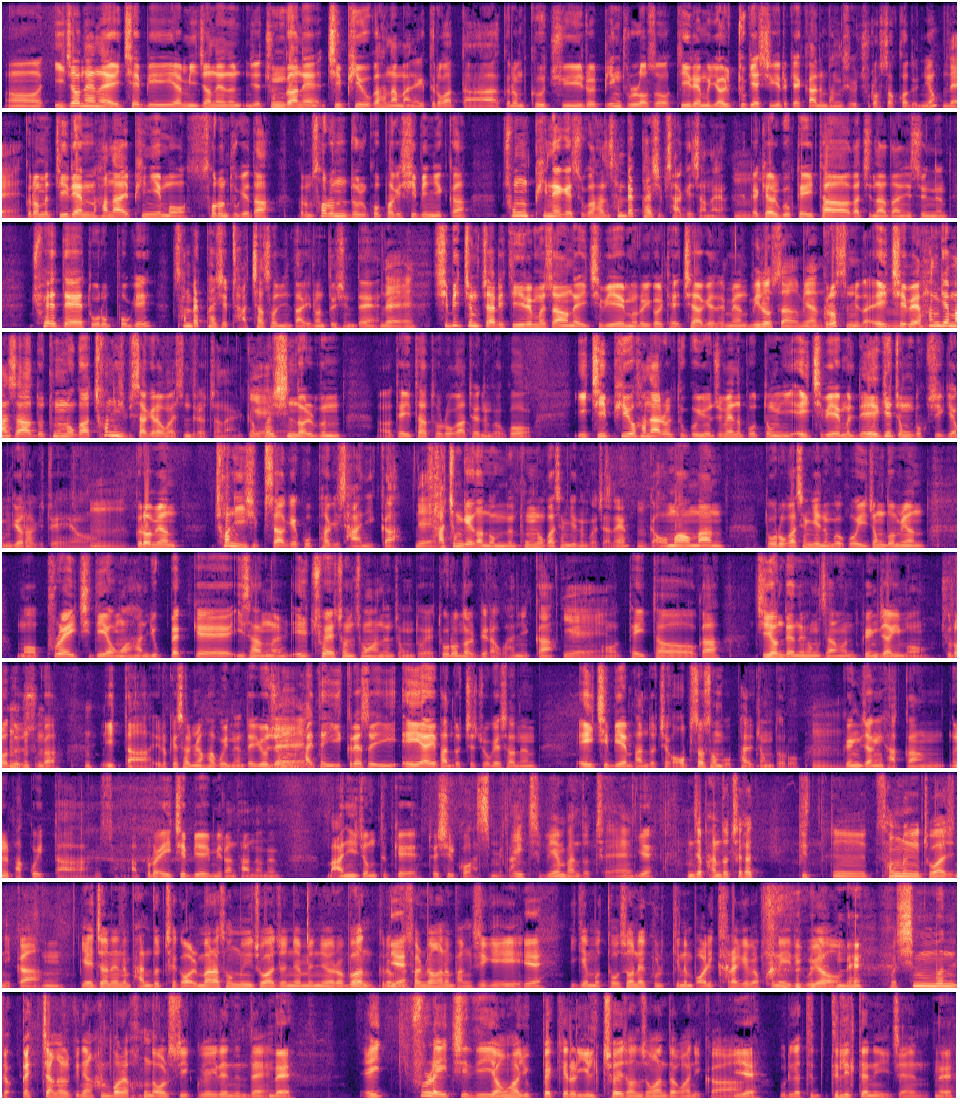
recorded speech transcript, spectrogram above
어, 이전에는 HBM 이전에는 이제 중간에 GPU가 하나 만약에 들어갔다. 그럼 그 주위를 삥 둘러서 D램을 12개씩 이렇게 까는 방식을 주로 썼거든요. 네. 그러면 D램 하나의 핀이 뭐 32개다. 그럼 32 곱하기 10이니까 총 핀의 개수가 한 384개잖아요. 음. 그러니까 결국 데이터가 지나다닐 수 있는 최대 도로폭이 384차선이다 이런 뜻인데 네. 12층짜리 D램을 쌓은 HBM으로 이걸 대체하게 되면 위로 쌓으면 그렇습니다. HBM 한 개만 쌓아도 통로가 1024개라고 말씀드렸잖아요. 그러니까 예. 훨씬 넓은 어, 데이터 도로가 되는 거고 이 GPU 하나를 두고 요즘에는 보통 이 HBM을 4개 정도씩 연결하기도 해요. 음. 그러면 1024개 곱하기 4니까 예. 4,000개가 넘는 통로가 생기는 거잖아요. 그러니까 어마어마한 도로가 생기는 거고 이 정도면 뭐 프로 HD 영화 한 600개 이상을 1초에 전송하는 정도의 도로 넓이라고 하니까 예. 어, 데이터가 지연되는 형상은 굉장히 뭐 줄어들 수가 있다 이렇게 설명하고 있는데 요즘 네. 하여튼 이 그래서 이 AI 반도체 쪽에서는 HBM 반도체가 없어서 못 팔 정도로 음. 굉장히 각광을 받고 있다. 그래서 앞으로 HBM이란 단어는 많이 좀 듣게 되실 것 같습니다. HBM 반도체. 예, 이제 반도체가 비- 어, 성능이 좋아지니까 음. 예전에는 반도체가 얼마나 성능이 좋아졌냐면요, 여러분. 그러면 예. 설명하는 방식이 예. 이게 뭐 도선에 굵기는 머리카락의 몇 분의 일이고요. 네. 뭐 신문 몇백 장을 그냥 한 번에 확 넣을 수 있고요, 이랬는데 네, H- 풀 HD 영화 600개를 1초에 전송한다고 하니까 예. 우리가 드- 들릴 때는 이젠 네.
